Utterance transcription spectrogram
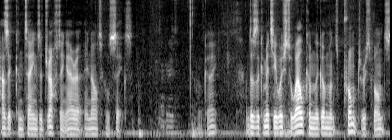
as it contains a drafting error in Article 6? Agreed. Okay. And does the committee wish to welcome the government's prompt response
